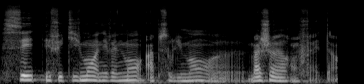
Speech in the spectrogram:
c'est effectivement un événement absolument euh, majeur en fait. Hein.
